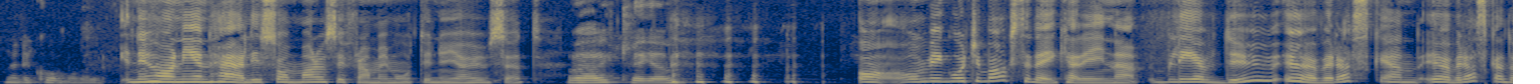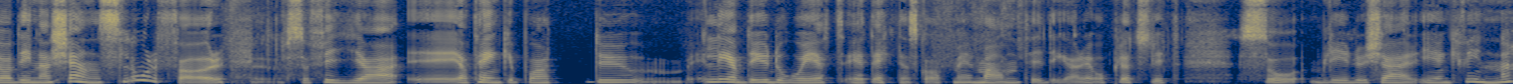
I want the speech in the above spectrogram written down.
Men det kommer väl. Nu har ni en härlig sommar att se fram emot i nya huset. Verkligen. Om vi går tillbaks till dig Karina, blev du överraskad, överraskad av dina känslor för Sofia? Eh, jag tänker på att du levde ju då i ett, ett äktenskap med en man tidigare och plötsligt så blir du kär i en kvinna.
